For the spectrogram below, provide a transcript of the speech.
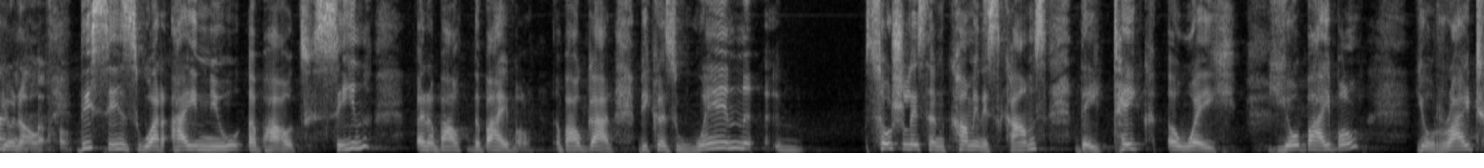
you know. Oh. This is what I knew about sin and about the Bible, about God. Because when socialists and communists comes, they take away your Bible, your right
